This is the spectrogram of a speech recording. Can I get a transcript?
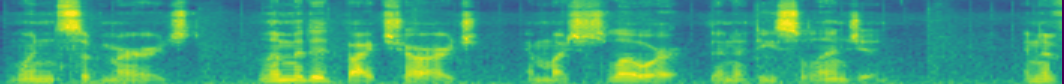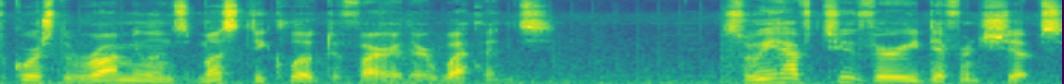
when submerged, limited by charge, and much slower than a diesel engine. And of course the Romulans must decloak to fire their weapons. So we have two very different ships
